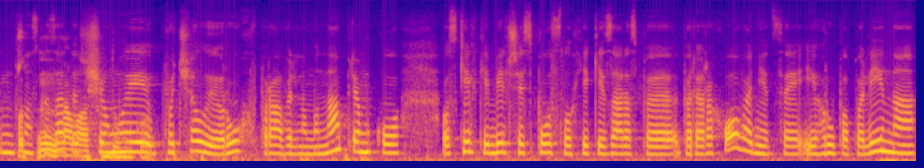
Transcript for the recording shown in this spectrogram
Можна на сказати, що ми почали рух в правильному напрямку, оскільки більшість послуг, які зараз перераховані, це і група Поліна,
